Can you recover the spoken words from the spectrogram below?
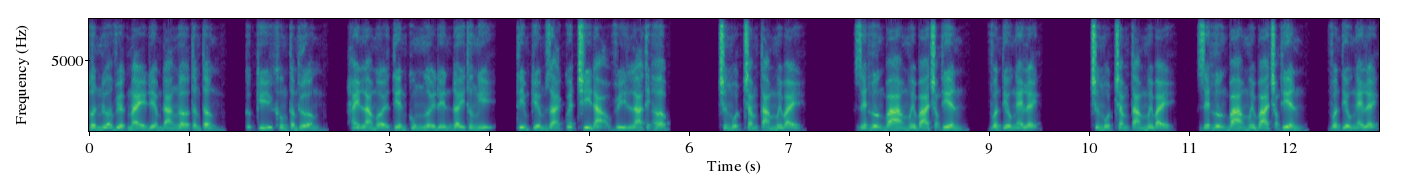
Hơn nữa việc này điểm đáng ngờ tầm tầng, cực kỳ không tầm thường, hay là mời tiên cung người đến đây thương nghị, tìm kiếm giải quyết chi đạo vì là thích hợp. Chương một trăm tám mươi bảy, giết hướng ba mươi ba trọng tiên, vân tiêu nghe lệnh. Chương một trăm tám mươi bảy, giết hướng ba mươi ba trọng tiên, vân tiêu nghe lệnh.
